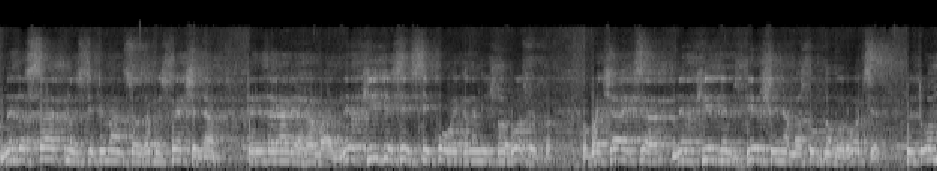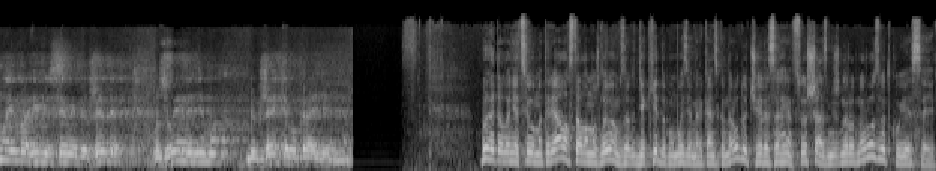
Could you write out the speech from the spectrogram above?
недостатності фінансового забезпечення територіальних громад, необхідність стійкого економічного розвитку вбачається необхідним збільшенням в наступному році питомої ваги місцевих бюджетів у зведенні бюджетів України. Виготовлення цього матеріалу стало можливим завдяки допомозі американського народу через Агентство США з міжнародного розвитку USAID.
